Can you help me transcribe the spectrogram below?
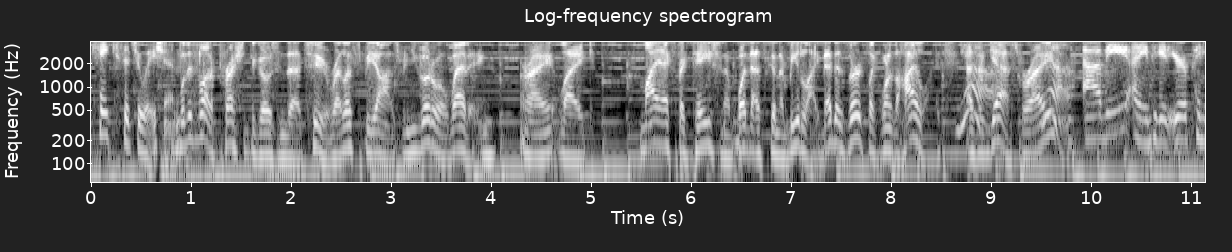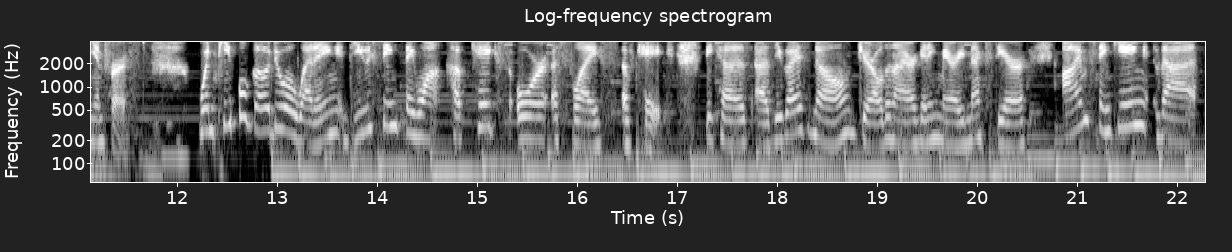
cake situation. Well, there's a lot of pressure that goes into that too, right? Let's be honest. When you go to a wedding, right? Like my expectation of what that's going to be like. That dessert's like one of the highlights yeah. as a guest, right? Yeah. Abby, I need to get your opinion first. When people go to a wedding, do you think they want cupcakes or a slice of cake? Because as you guys know, Gerald and I are getting married next year. I'm thinking that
